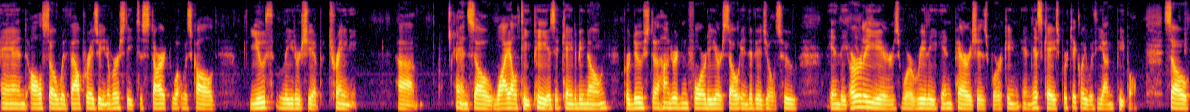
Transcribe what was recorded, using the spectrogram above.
and also with Valparaiso University to start what was called Youth Leadership Training. Um, and so YLTP, as it came to be known, produced 140 or so individuals who, in the early years, were really in parishes working, in this case, particularly with young people. So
